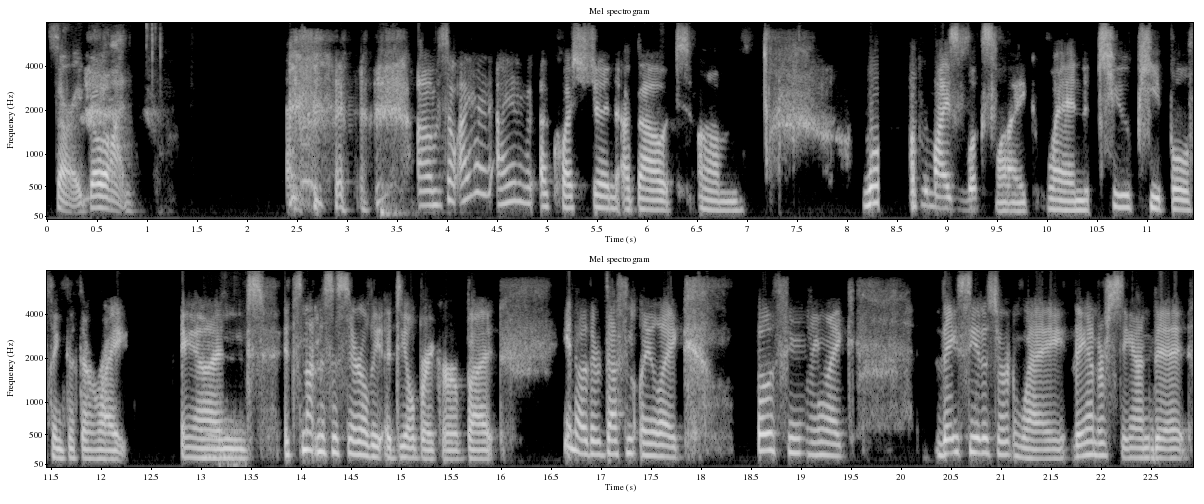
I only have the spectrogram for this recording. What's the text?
Sorry, go on. um, so I had I had a question about um, what compromise looks like when two people think that they're right, and it's not necessarily a deal breaker, but you know they're definitely like both feeling like they see it a certain way they understand it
